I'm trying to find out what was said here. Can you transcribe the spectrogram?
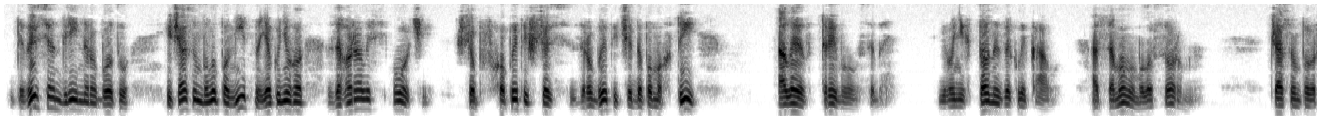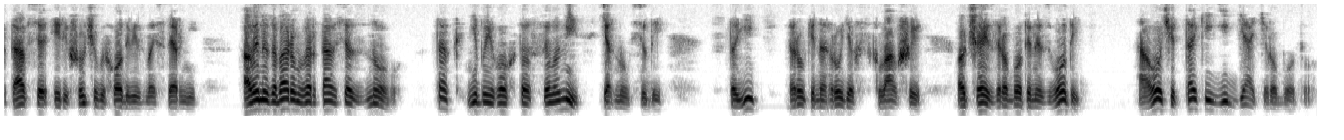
Дивився Андрій на роботу, і часом було помітно, як у нього загорались очі, щоб вхопити щось зробити чи допомогти, але втримував себе. Його ніхто не закликав, а самому було соромно. Часом повертався і рішуче виходив із майстерні, але незабаром вертався знову, так, ніби його хто силоміць тягнув сюди. Стоїть, руки на грудях склавши, очей з роботи не зводить, а очі так і їдять роботу.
